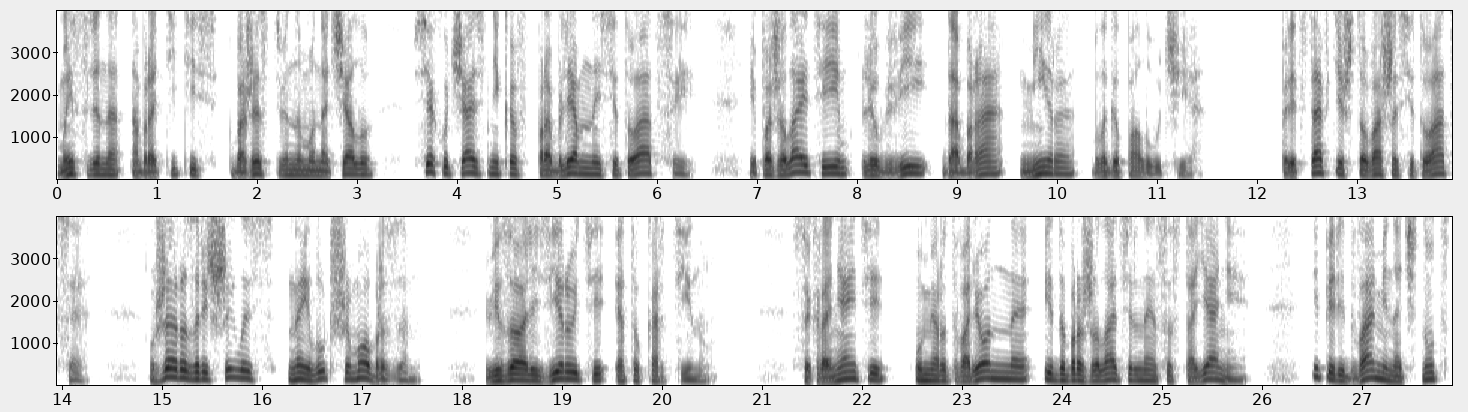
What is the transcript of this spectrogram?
Мысленно обратитесь к божественному началу всех участников проблемной ситуации и пожелайте им любви, добра, мира, благополучия. Представьте, что ваша ситуация уже разрешилась наилучшим образом. Визуализируйте эту картину. Сохраняйте умиротворенное и доброжелательное состояние, и перед вами начнут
